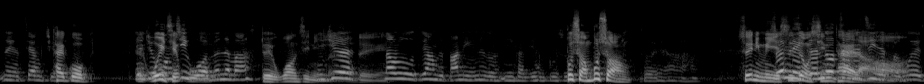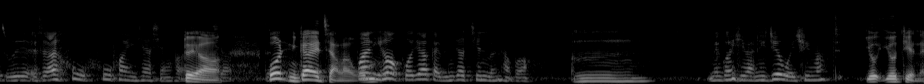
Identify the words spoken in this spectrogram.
那个这样觉得。太过。就忘记我们的吗？对，我忘记你们。你觉得大陆这样子把你那个，你感觉很不舒服？不爽不爽。对啊。所以你们也是这种心态了。所以自己的本位主义，也是要互互换一下想法。对啊。不过你刚才讲了，不然以后国家改名叫金门好不好？嗯。没关系吧？你觉得委屈吗？有有点呢。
